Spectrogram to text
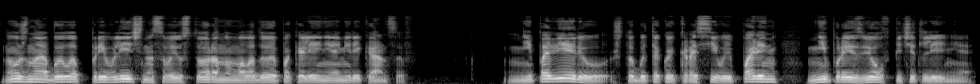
Нужно было привлечь на свою сторону молодое поколение американцев. «Не поверю, чтобы такой красивый парень не произвел впечатления»,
